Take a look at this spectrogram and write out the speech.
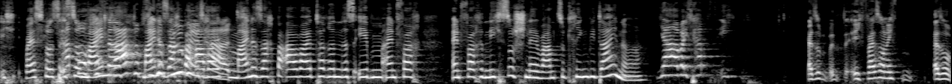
ich weißt du, es Ich ist so meine, gefragt, meine, Sachbearbeit, hat. meine Sachbearbeiterin ist eben einfach, einfach nicht so schnell warm zu kriegen wie deine. Ja, aber ich hab's, ich, Also ich weiß auch nicht. Also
